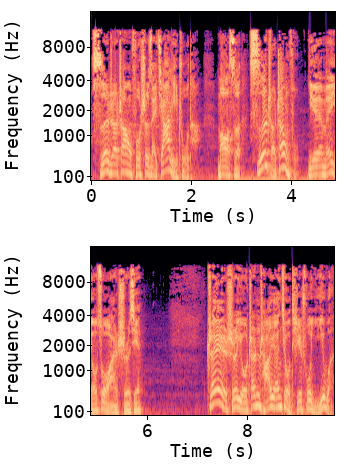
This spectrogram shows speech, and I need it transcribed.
死者丈夫是在家里住的，貌似死者丈夫也没有作案时间。这时，有侦查员就提出疑问。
